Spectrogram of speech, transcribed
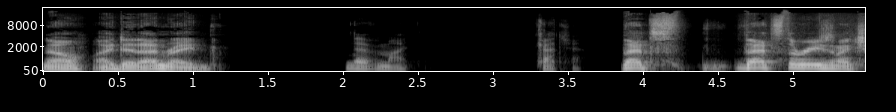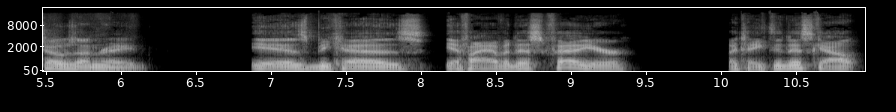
No, I did Unraid. Never mind. Gotcha. That's that's the reason I chose Unraid is because if I have a disk failure, I take the disk out,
